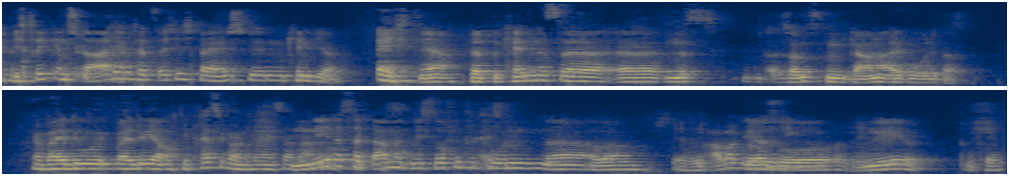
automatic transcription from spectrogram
Ich trinke im Stadion tatsächlich bei Heimspielen kein Bier. Echt? Ja, das Bekenntnisse äh, eines ansonsten gerne Alkoholikers. Ja, weil du, weil du ja auch die Pressekonferenz danach Nee, das hat damit nicht so viel zu tun, äh, aber Ja, so ein Aberglauben so, Nee. nee, Okay.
